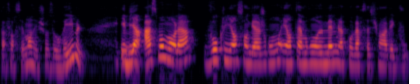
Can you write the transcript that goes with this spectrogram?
pas forcément des choses horribles, eh bien à ce moment-là, vos clients s'engageront et entameront eux-mêmes la conversation avec vous.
